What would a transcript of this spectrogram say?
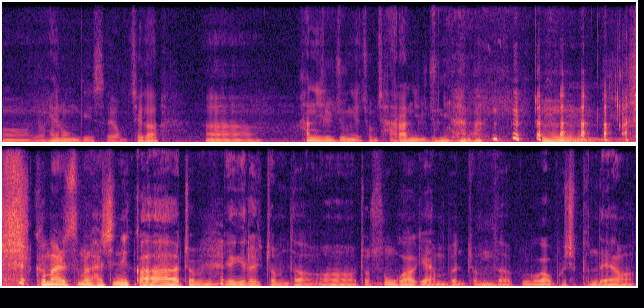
어, 좀 해놓은 게 있어요. 제가 어, 한 일 중에 좀 잘한 일 중에 하나. 그 말씀을 하시니까 좀 얘기를 좀더 어, 좀 숭고하게 한번 좀 더 끌고 가고 싶은데요.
